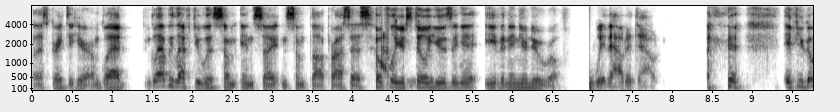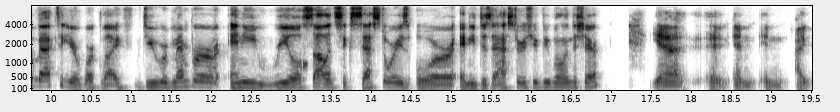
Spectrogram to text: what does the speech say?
Well, that's great to hear. I'm glad I'm glad we left you with some insight and some thought process. Hopefully Absolutely. you're still using it even in your new role. Without a doubt. if you go back to your work life, do you remember any real solid success stories or any disasters you'd be willing to share? Yeah, and, and and I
